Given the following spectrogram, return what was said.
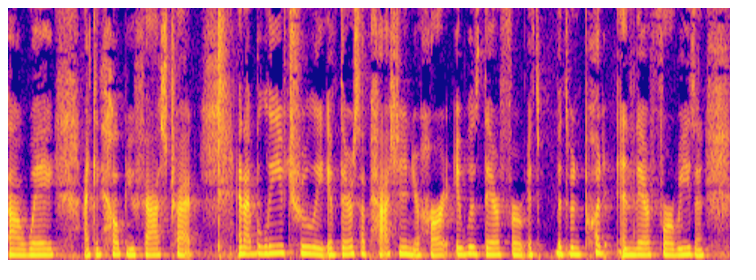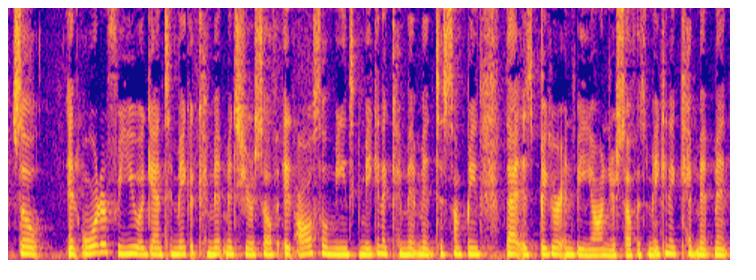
uh, way. I can help you fast track. And I believe truly if there's a passion in your heart, it was there for it's it's been put in there for a reason. So in order for you again to make a commitment to yourself it also means making a commitment to something that is bigger and beyond yourself. It's making a commitment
